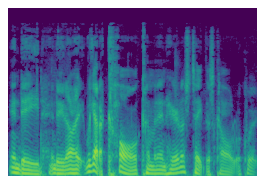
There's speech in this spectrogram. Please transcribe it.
Indeed, indeed. All right, we got a call coming in here. Let's take this call real quick.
